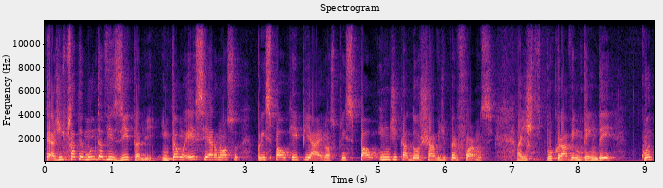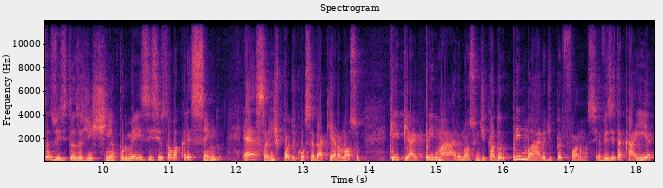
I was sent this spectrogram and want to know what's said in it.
é, a gente precisa ter muita visita ali. Então esse era o nosso principal KPI, nosso principal indicador-chave de performance. A gente procurava entender quantas visitas a gente tinha por mês e se estava crescendo. Essa a gente pode considerar que era o nosso KPI primário, nosso indicador primário de performance. A visita caía,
